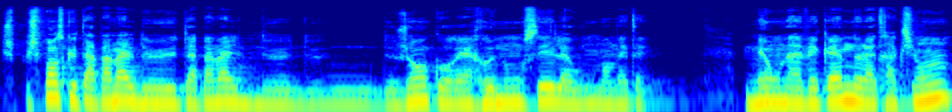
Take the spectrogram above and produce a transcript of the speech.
Je, pense que tu as pas mal, de, as pas mal de, de, de gens qui auraient renoncé là où on en était. Mais on avait quand même de l'attraction.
